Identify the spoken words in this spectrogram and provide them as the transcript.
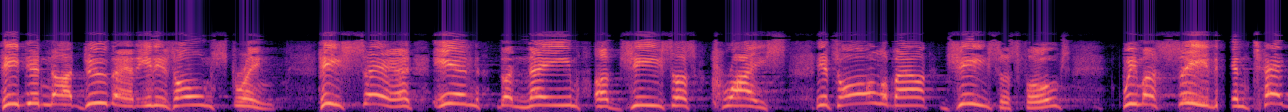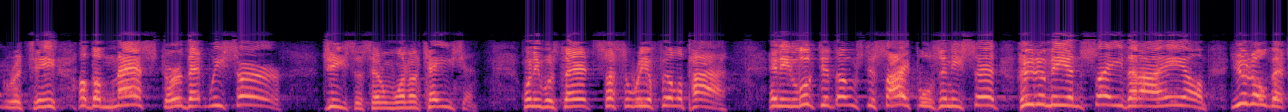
He did not do that in his own strength. He said, in the name of Jesus Christ. It's all about Jesus, folks. We must see the integrity of the Master that we serve. Jesus said on one occasion, when he was there at Caesarea Philippi, and he looked at those disciples and he said, Who do men say that I am? You know that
